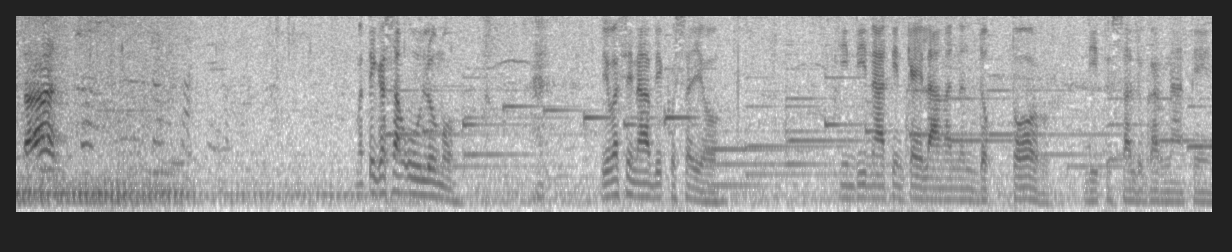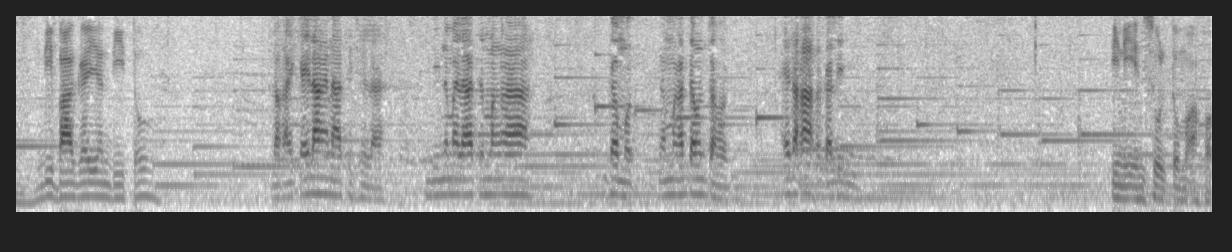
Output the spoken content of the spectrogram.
Stan! Matigas ang ulo mo. Di ba sinabi ko sa'yo, hindi natin kailangan ng doktor dito sa lugar natin. Hindi bagay yan dito. Lakay, kailangan natin sila. Hindi naman lahat ng mga gamot ng mga taon-taon ay nakakagaling. Iniinsulto mo ako.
